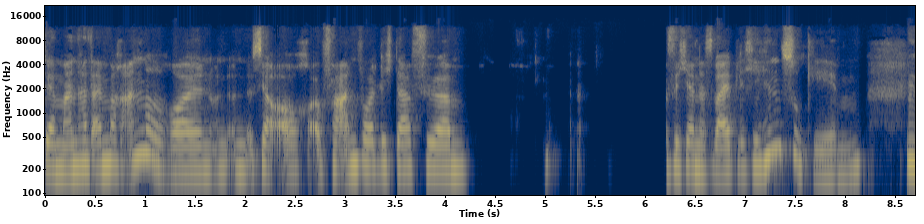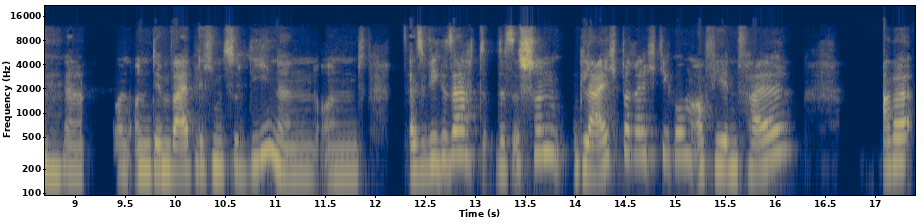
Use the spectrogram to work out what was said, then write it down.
Der Mann hat einfach andere Rollen und, und ist ja auch verantwortlich dafür, sich an das Weibliche hinzugeben mhm. ja, und, und dem Weiblichen zu dienen. Und also wie gesagt, das ist schon Gleichberechtigung auf jeden Fall. Aber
